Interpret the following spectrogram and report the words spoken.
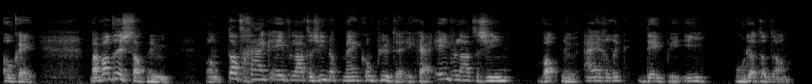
Oké, maar wat is dat nu? Want dat ga ik even laten zien op mijn computer. Ik ga even laten zien wat nu eigenlijk DPI, hoe dat er dan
